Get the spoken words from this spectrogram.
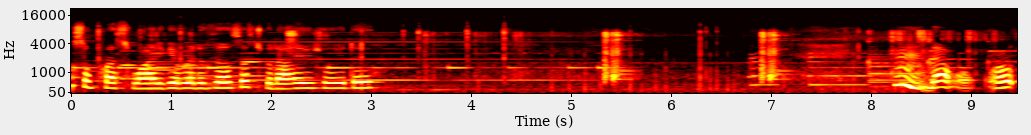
Also press Y to get rid of those. That's what I usually do. That won't work.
